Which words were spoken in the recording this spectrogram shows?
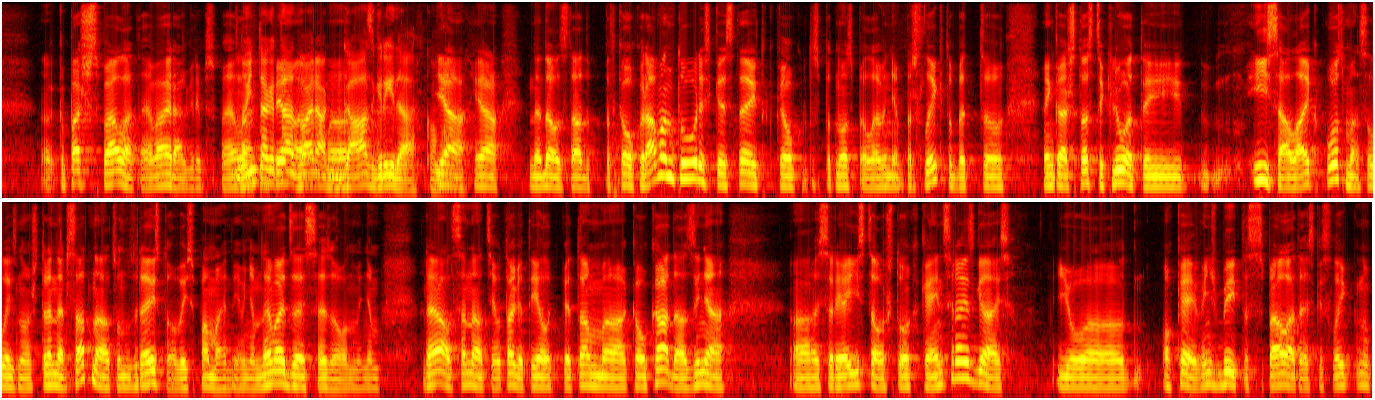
ka paši spēlētāji vairāk grib spēlēt. Nu, viņi tagad tādu vairāk gāzi grīdā. komanda. Jā, jā, nedaudz tāda pat kaut kur avantūriska. Es teiktu, ka kaut kur tas pat nospēlē viņam par sliktu, bet uh, vienkārši tas, cik ļoti īsā laika posmā salīdzinoši treneris atnāca un uzreiz to visu pamainīja. Viņam nevajadzēja sezonu, viņam reāli sanāca jau tagad ielikt pie tam uh, kaut kādā ziņā. Uh, es arī izcelšu to, ka Keins ir aizgājis. Jo okay, viņš bija tas spēlētājs, kas lika, nu,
